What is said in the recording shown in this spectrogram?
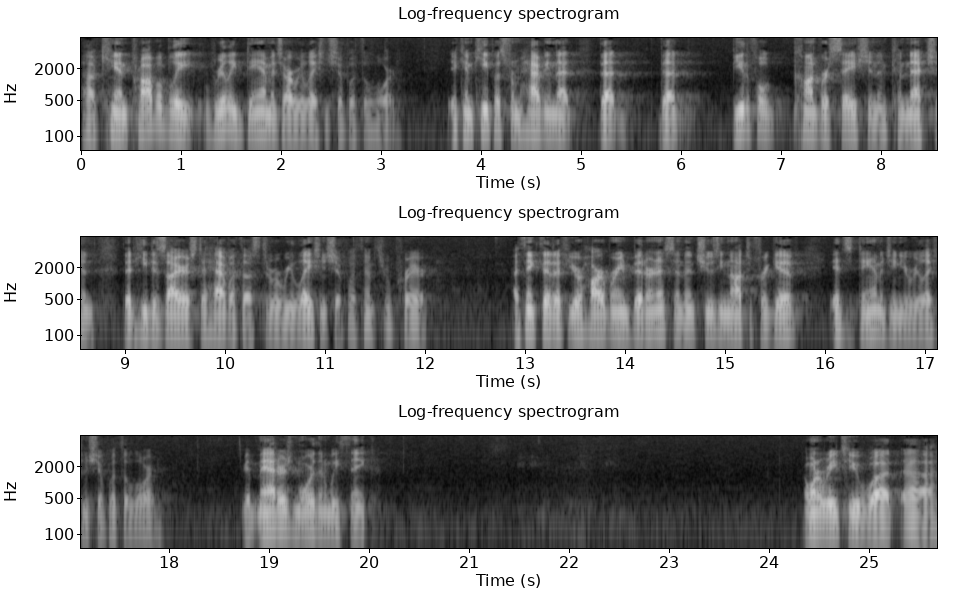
uh, can probably really damage our relationship with the Lord. It can keep us from having that, that, that beautiful conversation and connection that He desires to have with us through a relationship with Him through prayer. I think that if you're harboring bitterness and then choosing not to forgive, it's damaging your relationship with the Lord. It matters more than we think. I want to read to you what uh,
